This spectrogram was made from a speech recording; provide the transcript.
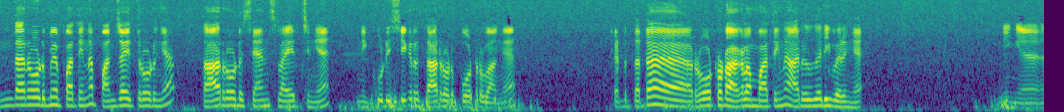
இந்த ரோடுமே பார்த்தீங்கன்னா பஞ்சாயத்து ரோடுங்க. தார் ரோடு சேன்ஸில் ஆயிடுச்சுங்க இன்னைக்கு கூடி சீக்கிரம் தார் ரோடு போட்டுருவாங்க. கிட்டத்தட்ட ரோட்டோட அகலம் பார்த்தீங்கன்னா அறுபது அடி வருங்க. நீங்கள்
